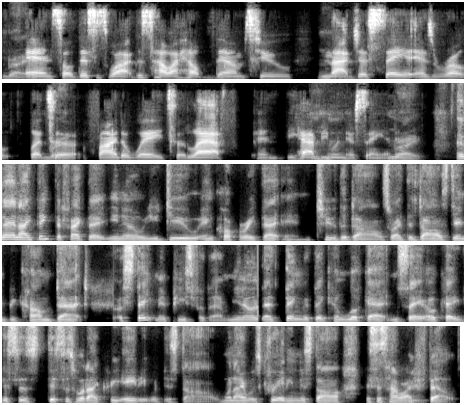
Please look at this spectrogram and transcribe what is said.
Right. And so this is why this is how I help them to mm-hmm. not just say it as rote, but right. to find a way to laugh and be happy mm-hmm. when they're saying it. Right. And and I think the fact that, you know, you do incorporate that into the dolls, right? The dolls didn't become that a statement piece for them, you know, that thing that they can look at and say, okay, this is this is what I created with this doll. When I was creating this doll, this is how I felt.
